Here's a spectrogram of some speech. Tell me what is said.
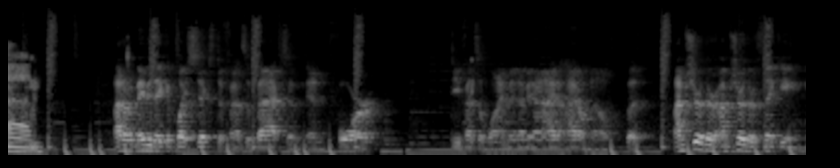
Um, I don't. Know, maybe they could play six defensive backs and, and four defensive linemen. I mean, I, I don't know, but I'm sure they're I'm sure they're thinking.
